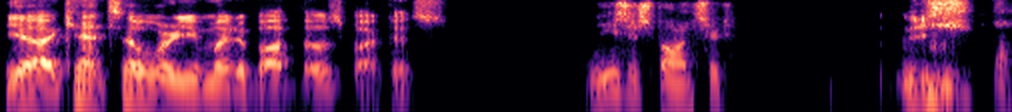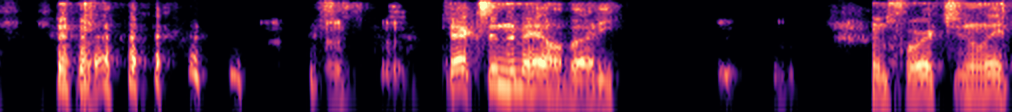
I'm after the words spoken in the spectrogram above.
Yeah, I can't tell where you might have bought those buckets. These are sponsored. Checks in the mail, buddy. Unfortunately,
